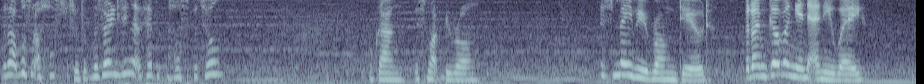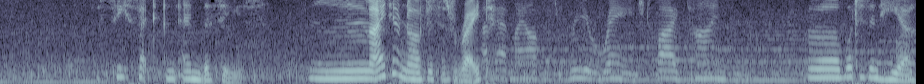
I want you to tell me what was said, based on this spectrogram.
But that wasn't a hospital. Was there anything that said hospital? Oh, gang, this might be wrong. This may be wrong, dude. But I'm going in anyway. To C-Sec and embassies. Mm, I don't know if this is right. I've had my office rearranged five times now. Uh, what is in here?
